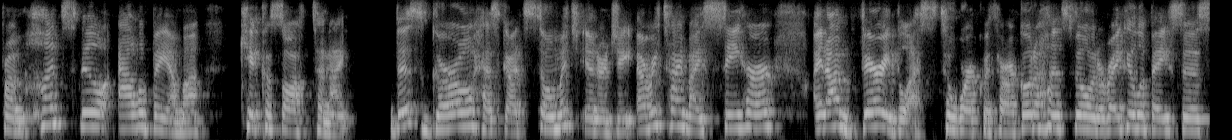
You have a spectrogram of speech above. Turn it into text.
from Huntsville, Alabama, kick us off tonight. This girl has got so much energy. Every time I see her, and I'm very blessed to work with her. I go to Huntsville on a regular basis.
